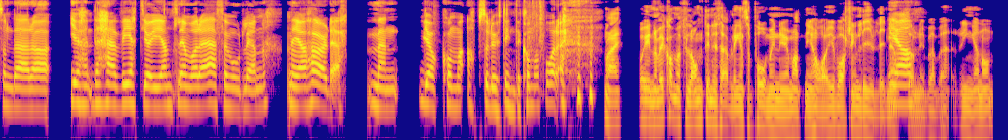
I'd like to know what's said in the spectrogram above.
Sån där... uh, Ja, det här vet jag egentligen vad det är förmodligen när jag hör det. Men jag kommer absolut inte komma på det. Nej, och innan vi kommer för långt in i tävlingen så påminner jag om att ni har ju varsin livlinje Ja. om ni behöver ringa någon.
